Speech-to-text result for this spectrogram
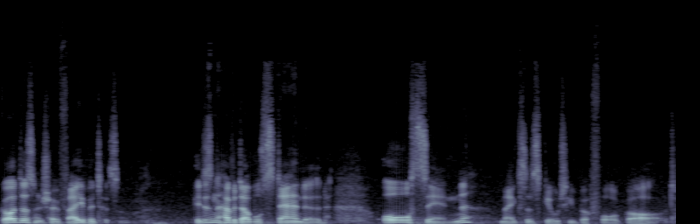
God doesn't show favoritism, He doesn't have a double standard. All sin makes us guilty before God.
